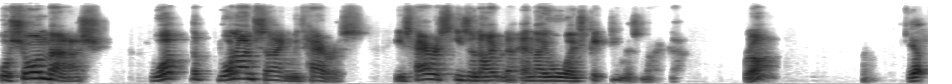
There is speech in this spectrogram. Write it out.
Well, Shaun Marsh. What the what I'm saying with Harris is Harris is an opener, and they always picked him as an opener, right? Yep.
